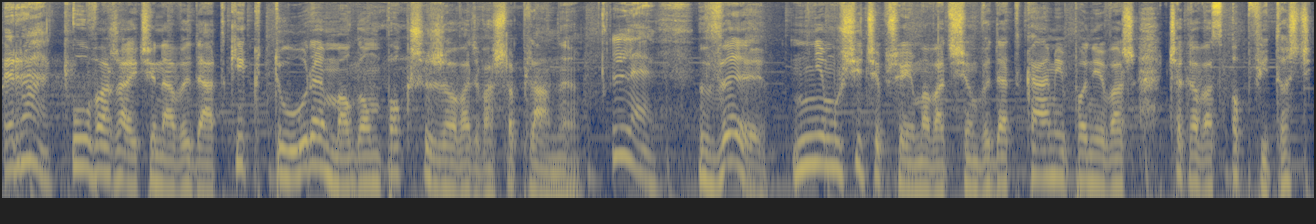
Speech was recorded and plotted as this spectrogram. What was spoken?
rak, Uważajcie na wydatki, które mogą pokrzyżować wasze plany. lew, Wy nie musicie przejmować się wydatkami, ponieważ czeka was obfitość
